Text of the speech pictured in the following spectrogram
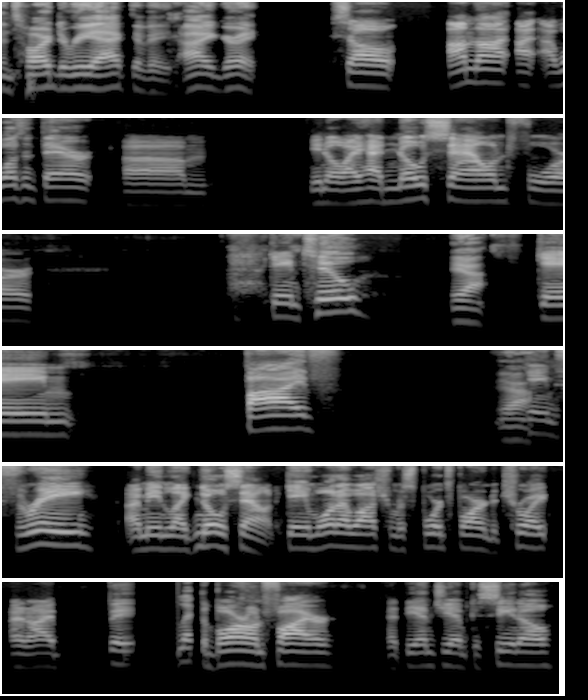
It's hard to reactivate. I agree. So I'm not I, I wasn't there. Um, you know, I had no sound for game two, Yeah. game five. Yeah. Game three, I mean, like no sound. Game one, I watched from a sports bar in Detroit, and I lit the bar on fire at the MGM Casino.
